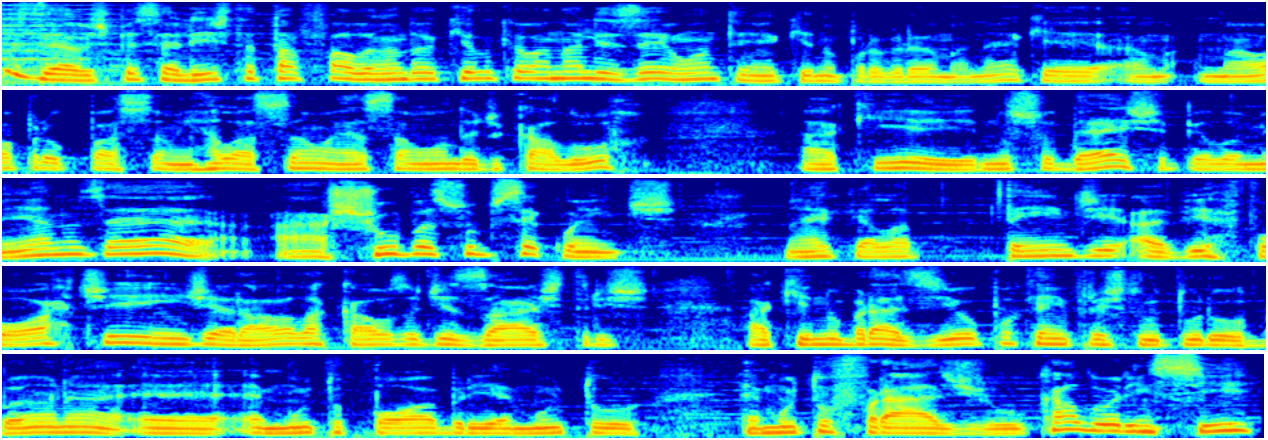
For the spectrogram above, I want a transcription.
Pois é, o especialista está falando aquilo que eu analisei ontem aqui no programa, né? Que a maior preocupação em relação a essa onda de calor aqui no Sudeste, pelo menos, é a chuva subsequente, né? Que ela tende a vir forte e, em geral, ela causa desastres aqui no Brasil, porque a infraestrutura urbana é, é muito pobre, é muito, é muito frágil. O calor em si,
